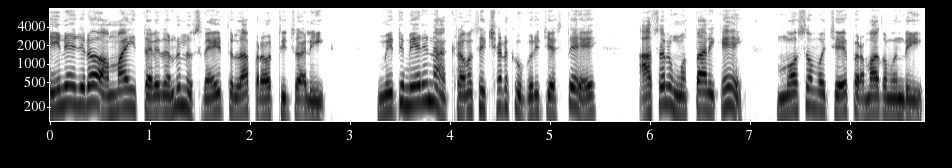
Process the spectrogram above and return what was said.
టీనేజ్లో అమ్మాయి తల్లిదండ్రులు స్నేహితుల్లా ప్రవర్తించాలి. మితిమీరిన క్రమశిక్షణకు గురి చేస్తే అసలు మొత్తానికే మోసం వచ్చే ప్రమాదం ఉంది.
